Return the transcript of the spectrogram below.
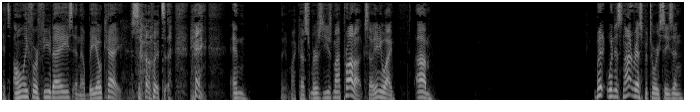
It's only for a few days and they'll be okay. So it's, and my customers use my product. So anyway, um, but when it's not respiratory season,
